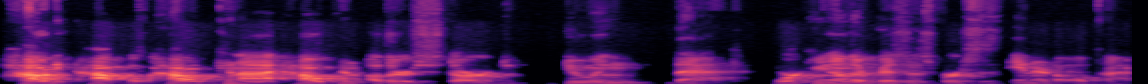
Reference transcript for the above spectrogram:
How do, how how can I how can others start doing that, working on their business versus in it all the time?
